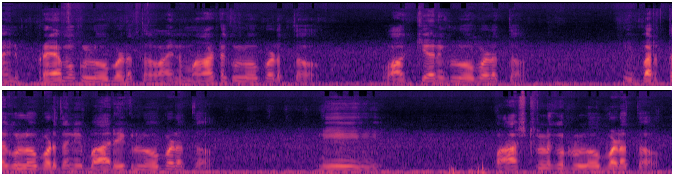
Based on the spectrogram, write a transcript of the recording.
ఆయన ప్రేమకు లోబడతావు ఆయన మాటకు లోబడతావు వాక్యానికి లోబడతావు. నీ భర్తకు లోబడతావు నీ భార్యకు లోబడతావు. నీ పాస్టర్లకు లోబడతావు.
